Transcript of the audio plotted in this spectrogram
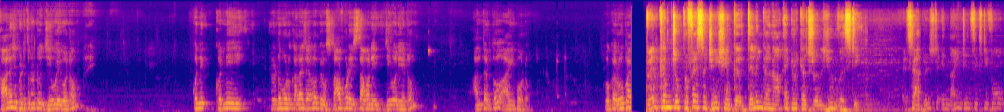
కాలేజీ పెడుతున్నట్టు జీవో ఇవ్వటం కొన్ని కొన్ని రెండు మూడు కళాశాలలో మేము స్టాఫ్ కూడా ఇస్తామని జీవోలు ఇవ్వటం అంతటితో ఆగిపోవటం ఒక రూపాయి Welcome to Professor Jayshankar Telangana Agricultural University. Established in 1964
